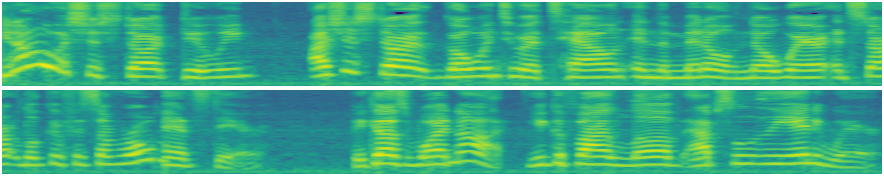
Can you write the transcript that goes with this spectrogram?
You know what I should start doing? I should start going to a town in the middle of nowhere and start looking for some romance there. Because why not? You can find love absolutely anywhere.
